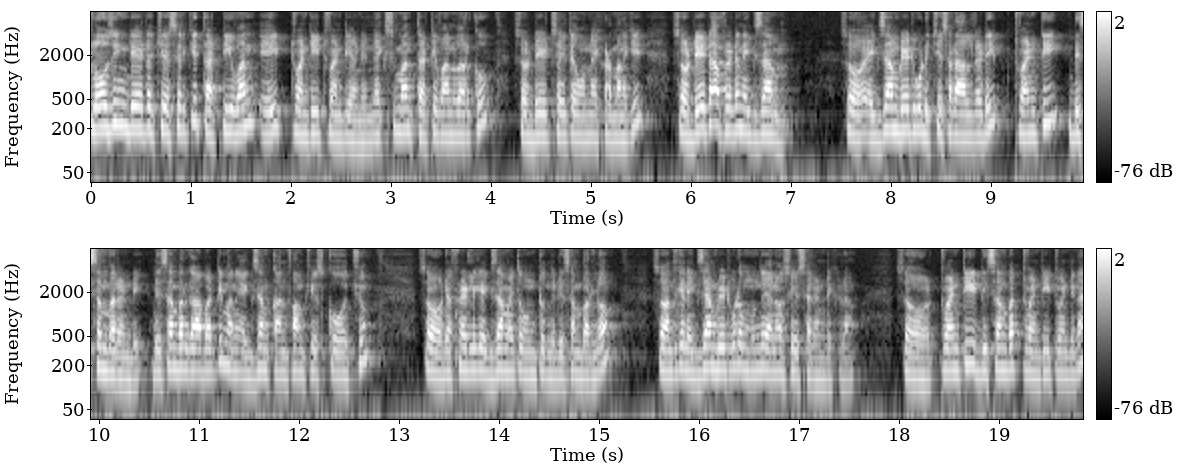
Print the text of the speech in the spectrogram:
క్లోజింగ్ డేట్ వచ్చేసరికి thirty one eight twenty twenty అండి. నెక్స్ట్ మంత్ థర్టీ వన్ వరకు. సో డేట్స్ అయితే ఉన్నాయి ఇక్కడ మనకి. So date of return exam so exam date కూడా ఇచ్చేసాడు ఆల్రెడీ ట్వంటీ డిసెంబర్ అండి. డిసెంబర్ కాబట్టి మనం ఎగ్జామ్ కన్ఫర్మ్ చేసుకోవచ్చు. సో డెఫినెట్లీగా ఎగ్జామ్ అయితే ఉంటుంది డిసెంబర్లో సో అందుకని ఎగ్జామ్ డేట్ కూడా ముందే అనౌన్స్ చేశారండి ఇక్కడ. సో ట్వంటీ డిసెంబర్ ట్వంటీ ట్వంటీన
